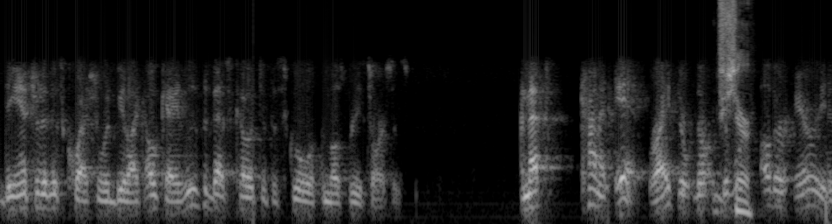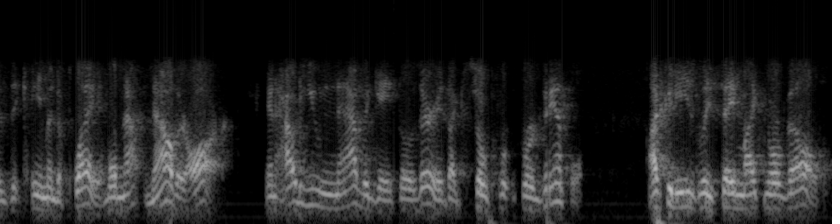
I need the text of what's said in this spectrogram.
the answer to this question would be like, okay, who's the best coach at the school with the most resources? And that's kind of it, right? There, there, there sure. were other areas that came into play. Well, now now there are. And how do you navigate those areas? Like, so for, for example, I could easily say Mike Norvell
